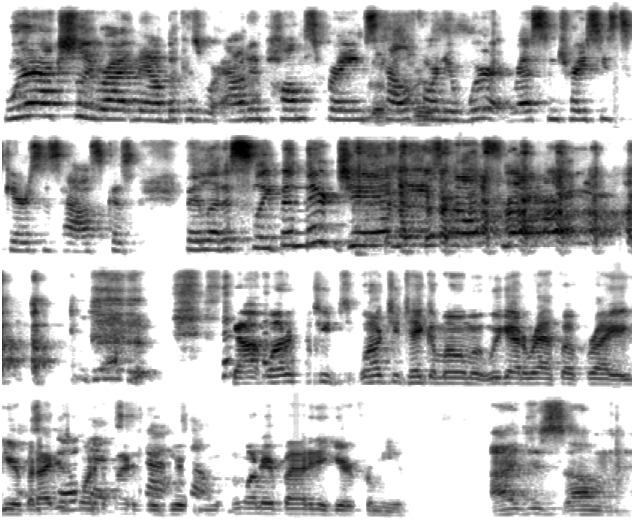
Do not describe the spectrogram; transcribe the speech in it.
we're actually right now because we're out in Palm Springs, Russ California. Russ. We're at Russ and Tracy Scarce's house because they let us sleep in their jammies last night. Scott, why don't you why don't you take a moment? We got to wrap up right here, but I just want ahead, everybody to hear tell from, I want everybody to hear from you. I just um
